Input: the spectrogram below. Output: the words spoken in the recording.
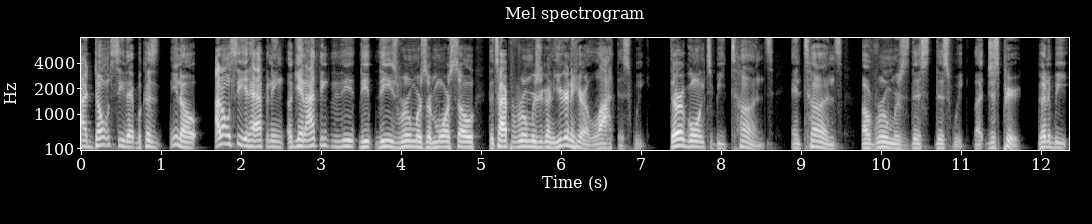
I don't see that because you know I don't see it happening. Again, I think the, the, these rumors are more so the type of rumors you're gonna you're gonna hear a lot this week. There are going to be tons and tons of rumors this this week, like just period. Going to be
